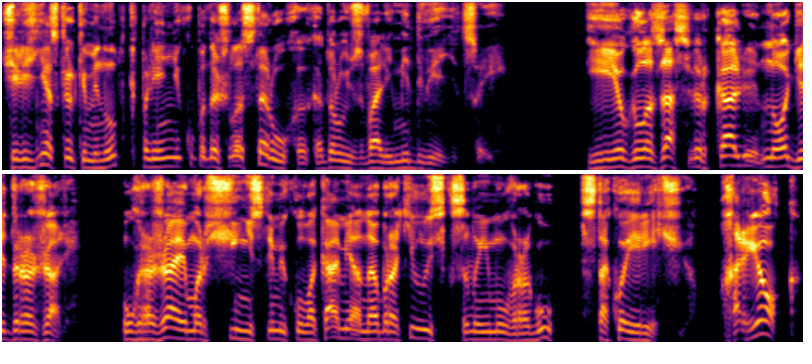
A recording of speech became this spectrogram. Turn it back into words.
Через несколько минут к пленнику подошла старуха, которую звали Медведицей. Ее глаза сверкали, ноги дрожали. Угрожая морщинистыми кулаками, она обратилась к своему врагу с такой речью. «Хорек!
